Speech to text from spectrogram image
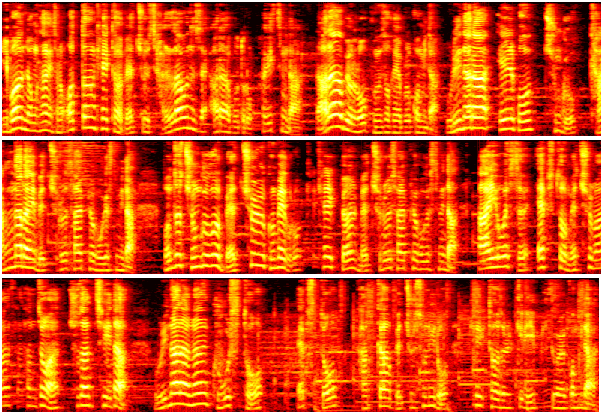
이번 영상에서는 어떤 캐릭터가 매출 잘 나오는지 알아보도록 하겠습니다. 나라별로 분석해 볼 겁니다. 우리나라, 일본, 중국 각 나라의 매출을 살펴보겠습니다. 먼저 중국은 매출 금액으로 캐릭별 매출을 살펴보겠습니다. iOS 앱스토어 매출만 산정한 추산치이다. 우리나라는 구글 스토어, 앱스토어 각각 매출 순위로 캐릭터들끼리 비교할 겁니다.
